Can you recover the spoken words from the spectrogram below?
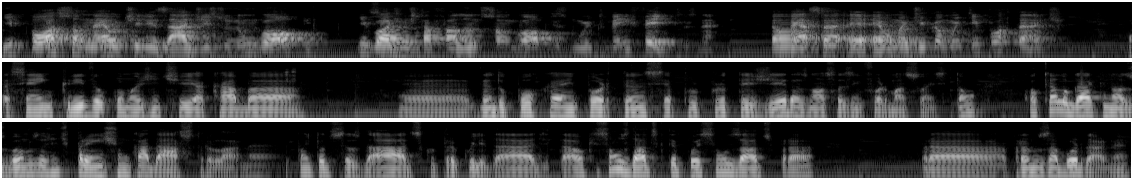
e possam né, utilizar disso num golpe, que, igual a gente está falando, são golpes muito bem feitos. Né? Então, essa é, é uma dica muito importante. Assim, é incrível como a gente acaba é, dando pouca importância por proteger as nossas informações. Então, qualquer lugar que nós vamos, a gente preenche um cadastro lá, né? Põe todos os seus dados com tranquilidade e tal, que são os dados que depois são usados para nos abordar, né?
